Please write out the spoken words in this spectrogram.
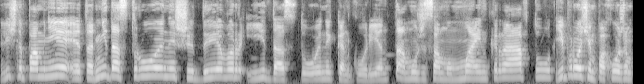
Лично по мне, это недостроенный шедевр и достойный конкурент тому же самому Майнкрафту и прочим похожим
